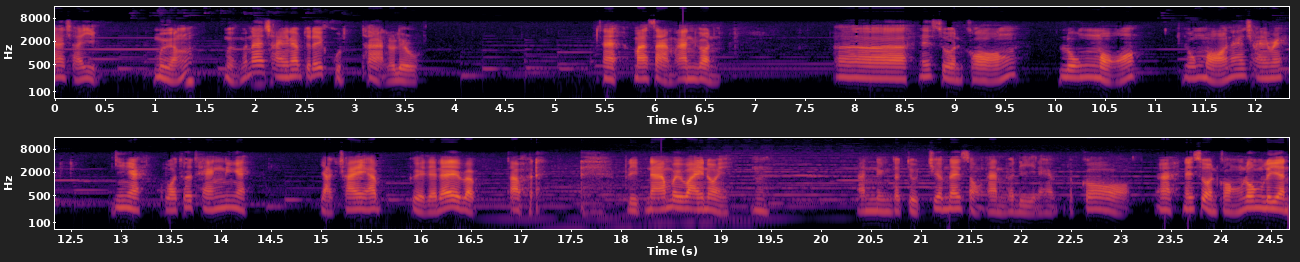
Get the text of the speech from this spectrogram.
น่าใช้อีก เหมือง เหมืองก็น่าใช้นะครับ จะได้ขุดถ่านเร็วๆอะมาสามอันก่อนอในส่วนของโรงหมอโรงหมอน่าใช้ไหมนี่ไง water tank นี่ไง อยากใช้ครับเผื่อจะได้แบบทำผลิตน้ำไวๆหน่อยอันหนึ่งต่อจุดเชื่อมได้สองอันพอดีนะครับ แล้วก็ในส่วนของโรงเรียน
